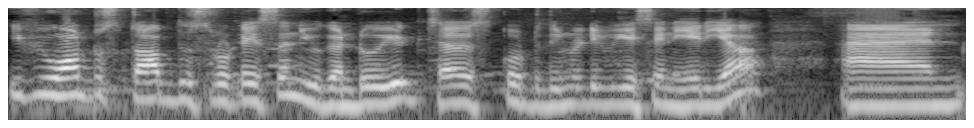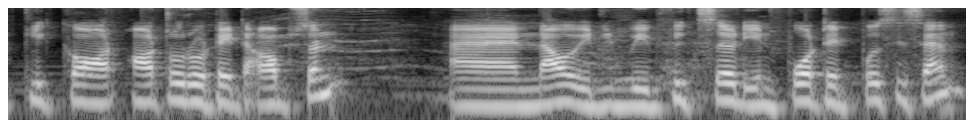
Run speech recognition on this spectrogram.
If you want to stop this rotation, you can do it. Just go to the notification area and click on auto rotate option and now it will be fixed in portrait position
